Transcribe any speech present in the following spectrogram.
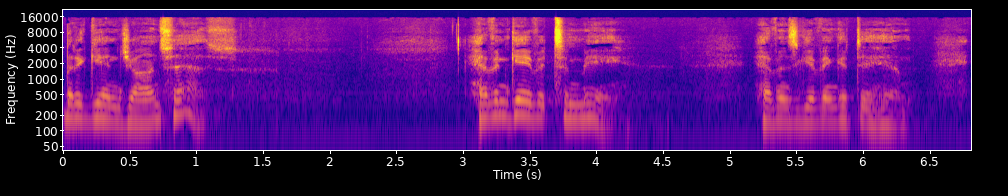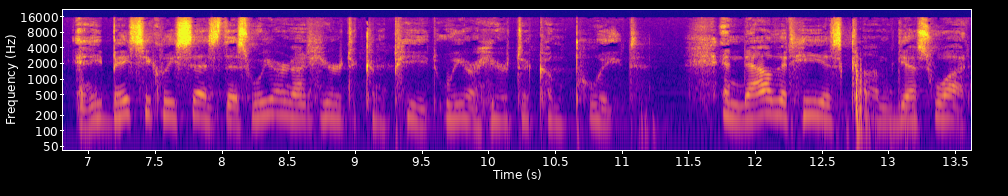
But again, John says, Heaven gave it to me, heaven's giving it to him. And he basically says this we are not here to compete, we are here to complete. And now that he has come, guess what?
